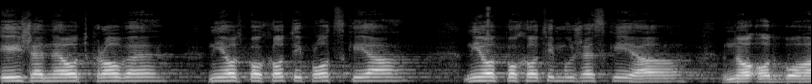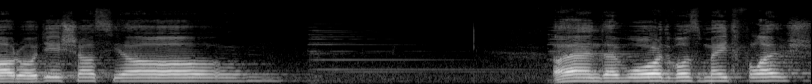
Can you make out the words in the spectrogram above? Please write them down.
I že ne od krove, ni od pochoty plotskия, ni od no od Boha. And the Word was made flesh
